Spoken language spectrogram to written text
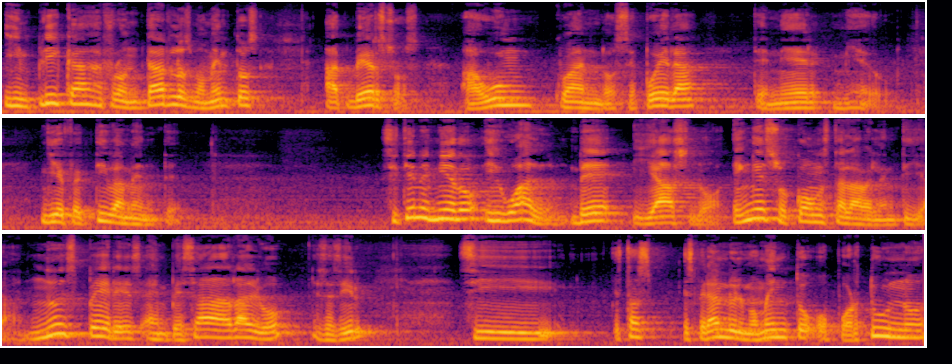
implica afrontar los momentos adversos, aun cuando se pueda tener miedo. Y efectivamente, si tienes miedo, igual, ve y hazlo. En eso consta la valentía. No esperes a empezar a dar algo, es decir, si estás esperando el momento oportuno,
